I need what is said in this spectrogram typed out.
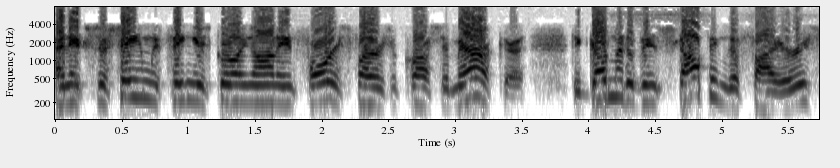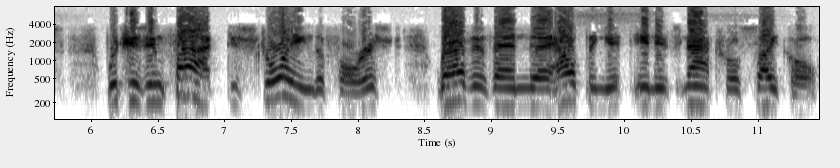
And it's the same thing is going on in forest fires across America. The government have been stopping the fires, which is in fact destroying the forest rather than uh, helping it in its natural cycle.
